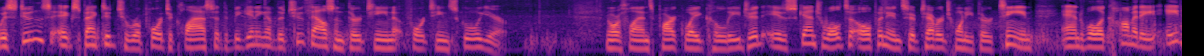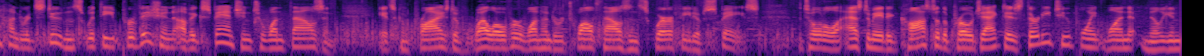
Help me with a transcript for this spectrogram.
with students expected to report to class at the beginning of the 2013 14 school year. Northlands Parkway Collegiate is scheduled to open in September 2013 and will accommodate 800 students with the provision of expansion to 1,000. It's comprised of well over 112,000 square feet of space. The total estimated cost of the project is $32.1 million.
